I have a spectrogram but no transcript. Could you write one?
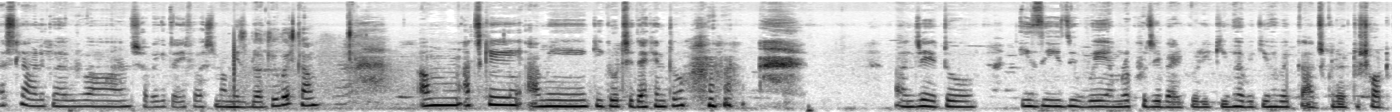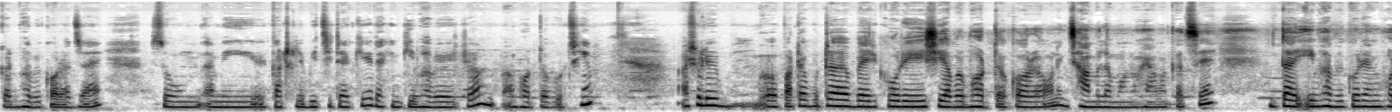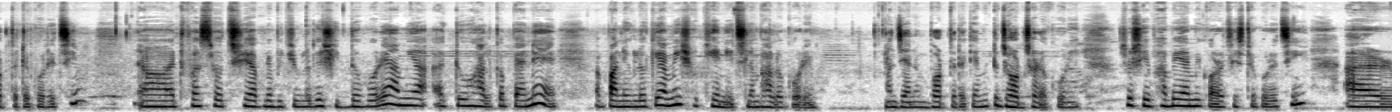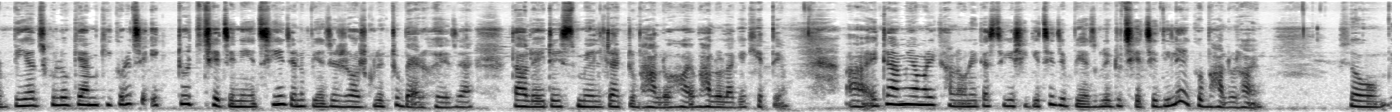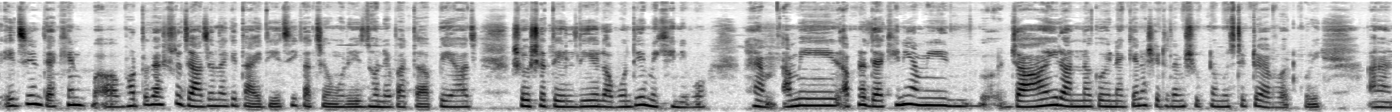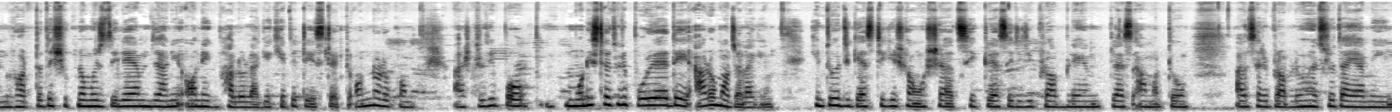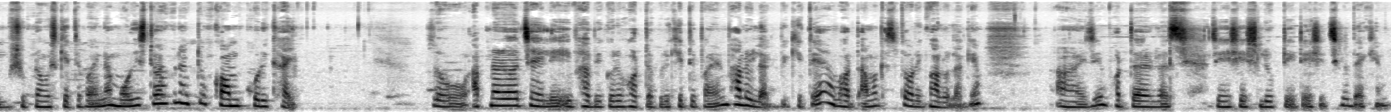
আসসালামু আলাইকুম এভরিওয়ান সবাইকে তো এই ফার্স্ট মামিজ ব্লগে ওয়েলকাম আজকে আমি কি করছি দেখেন তো? যেহেতু ইজি ইজি ওয়ে আমরা খুঁজে বের করি কীভাবে কীভাবে কাজগুলো একটু শর্টকাটভাবে করা যায়। সো আমি কাঁঠালি বিচিটাকে দেখেন কীভাবে এটা ভর্তা করছি। আসলে পাটা পোটা বের করে সে আবার ভর্তা করা অনেক ঝামেলা মনে হয় আমার কাছে। তাই এইভাবে করে আমি ভর্তাটা করেছি। অ্যাট ফার্স্ট হচ্ছে আপনার বিচিগুলোকে সিদ্ধ করে আমি একটু হালকা প্যানে পানিগুলোকে আমি শুকিয়ে নিয়েছিলাম ভালো করে, যেন ভর্তাটাকে আমি একটু ঝরঝরা করি। সো সেভাবে আমি করার চেষ্টা করেছি। আর পেঁয়াজগুলোকে আমি কি করেছি, একটু ছেঁচে নিয়েছি যেন পেঁয়াজের রসগুলো একটু বের হয়ে যায়, তাহলে এটার স্মেলটা একটু ভালো হয়, ভালো লাগে খেতে। এটা আমি আমার এই খালামনির কাছ থেকে শিখেছি যে পেঁয়াজগুলো একটু ছেঁচে দিলে খুব ভালো হয়। তো এই যে দেখেন ভর্তাতে আসলে যা যা লাগে তাই দিয়েছি। কাঁচামরিচ ধনে পাতা, পেঁয়াজ, সরষের তেল দিয়ে, লবণ দিয়ে মেখে নিব। হ্যাঁ আমি, আপনার দেখেনি আমি যাই রান্না করি না কেন, সেটাতে আমি শুকনো মরিচটা একটু অ্যাভয়েড করি। অ্যান্ড ভর্তাতে শুকনো মরিচ দিলে আমি জানি অনেক ভালো লাগে, খেতে টেস্টটা একটু অন্যরকম। আর যদি মরিচটা যদি পড়ে দেয় আরও মজা লাগে। কিন্তু যে গ্যাস্ট্রিকের সমস্যা আছে, একটু অ্যাসিডিটি প্রবলেম প্লাস আমার তো আলসারের প্রবলেম হয়েছিল, তাই আমি শুকনো মরিচ খেতে পারি না। মরিচটাও এখন একটু কম করে খাই। তো আপনারা চাইলে এইভাবে করে ভর্তা করে খেতে পারেন। ভালোই লাগবে খেতে। ভর্তা, আমার কাছে তো অনেক ভালো লাগে। আর এই যে ভর্তার যে শেষ লুকটা এটা এসেছিল, দেখেন।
